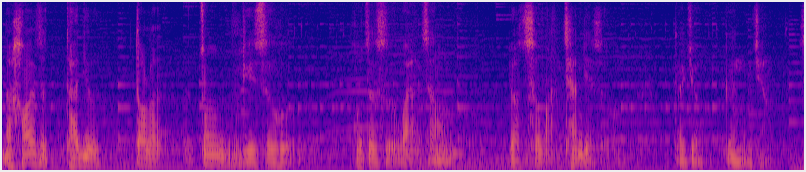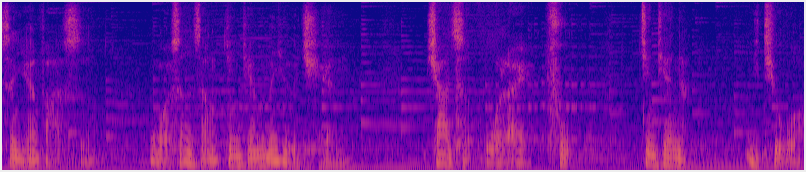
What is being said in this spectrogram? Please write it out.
那好子他就到了中午的时候，或者是晚上要吃晚餐的时候，他就跟我讲：“圣严法师，我身上今天没有钱，下次我来付。今天呢，你替我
